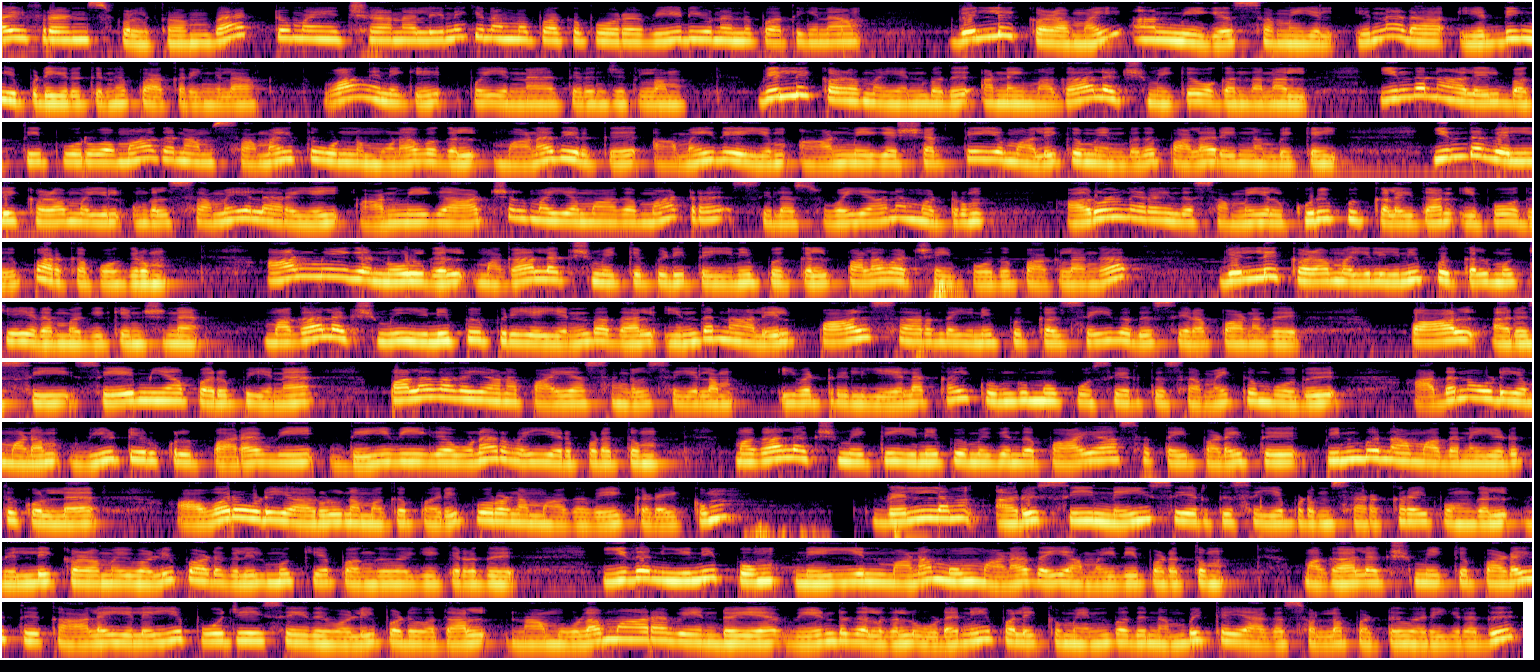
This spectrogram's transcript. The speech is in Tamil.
Hi friends welcome back to my channel இன்றைக்கி நம்ம பார்க்க போகிற வீடியோன்னு பார்த்தீங்கன்னா வெள்ளிக்கிழமை ஆன்மீக சமையல். என்னடா எட்டிங் இப்படி இருக்குன்னு பார்க்குறீங்களா? வாங்க இன்றைக்கி போய் என்னென்ன தெரிஞ்சுக்கலாம். வெள்ளிக்கிழமை என்பது அன்னை மகாலட்சுமிக்கு உகந்த நாள். இந்த நாளில் பக்தி பூர்வமாக நாம் சமைத்து உண்ணும் உணவுகள் மனதிற்கு அமைதியையும் ஆன்மீக சக்தியையும் அளிக்கும் என்பது பலரின் நம்பிக்கை. இந்த வெள்ளிக்கிழமையில் உங்கள் சமையல் அறையை ஆன்மீக ஆற்றல் மையமாக மாற்ற சில சுவையான மற்றும் அருள் நிறைந்த சமையல் குறிப்புகளை தான் இப்போது பார்க்க போகிறோம். ஆன்மீக நூல்கள் மகாலட்சுமிக்கு பிடித்த இனிப்புகள் பலவற்றை இப்போது பார்க்கலாங்க. வெள்ளிக்கிழமையில் இனிப்புகள் முக்கிய இடம் வகிக்கின்றன. மகாலட்சுமி இனிப்பு பிரியை என்பதால் இந்த நாளில் பால் சார்ந்த இனிப்புகள் செய்வது சிறப்பானது. பால் அரிசி சேமியா பருப்பு என பல வகையான பாயாசங்கள் செய்யலாம். இவற்றில் ஏலக்காய் குங்குமப்பூ சேர்த்து சமைக்கும்போது அதனுடைய மனம் வீட்டிற்குள் பரவி தெய்வீக உணர்வை ஏற்படுத்தும். மகாலட்சுமிக்கு இனிப்பு மிகுந்த பாயாசத்தை படைத்து பின்பு நாம் அதனை எடுத்துக்கொள்ள அவருடைய அருள் நமக்கு பரிபூரணமாகவே கிடைக்கும். வெல்லம் அரிசி நெய் சேர்த்து செய்யப்படும் சர்க்கரை பொங்கல் வெள்ளிக்கிழமை வழிபாடுகளில் முக்கிய பங்கு வகிக்கிறது. இதன் இனிப்பும் நெய்யின் மனமும் மனதை அமைதிப்படுத்தும். மகாலட்சுமிக்கு படைத்து காலையிலேயே பூஜை செய்து வழிபடுவதால் நாம் உளமாற வேண்டிய வேண்டுதல்கள் உடனே பலிக்கும் என்பது நம்பிக்கையாக சொல்லப்பட்டு வருகிறது.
